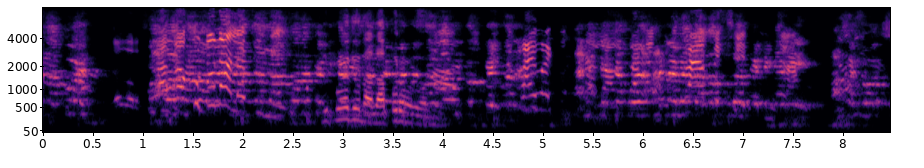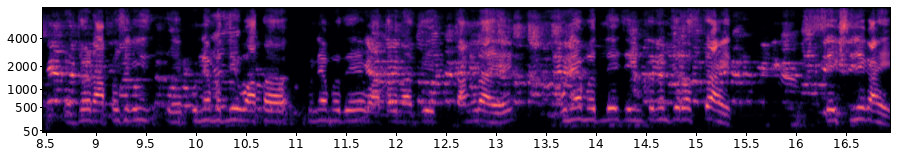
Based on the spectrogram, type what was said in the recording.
आता कुठून आला तुम्ही मी पुण्यातून आला काय वाटतं तुम्हाला दादांकडून काय अपेक्षा आहेत तुमच्या? त्यांच्याकडे आपण सगळी पुण्यामधली वाता पुण्यामध्ये वातावरण अगदी चांगलं आहे. पुण्यामधले जे इंटरनेटचे रस्ते आहेत शैक्षणिक आहे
